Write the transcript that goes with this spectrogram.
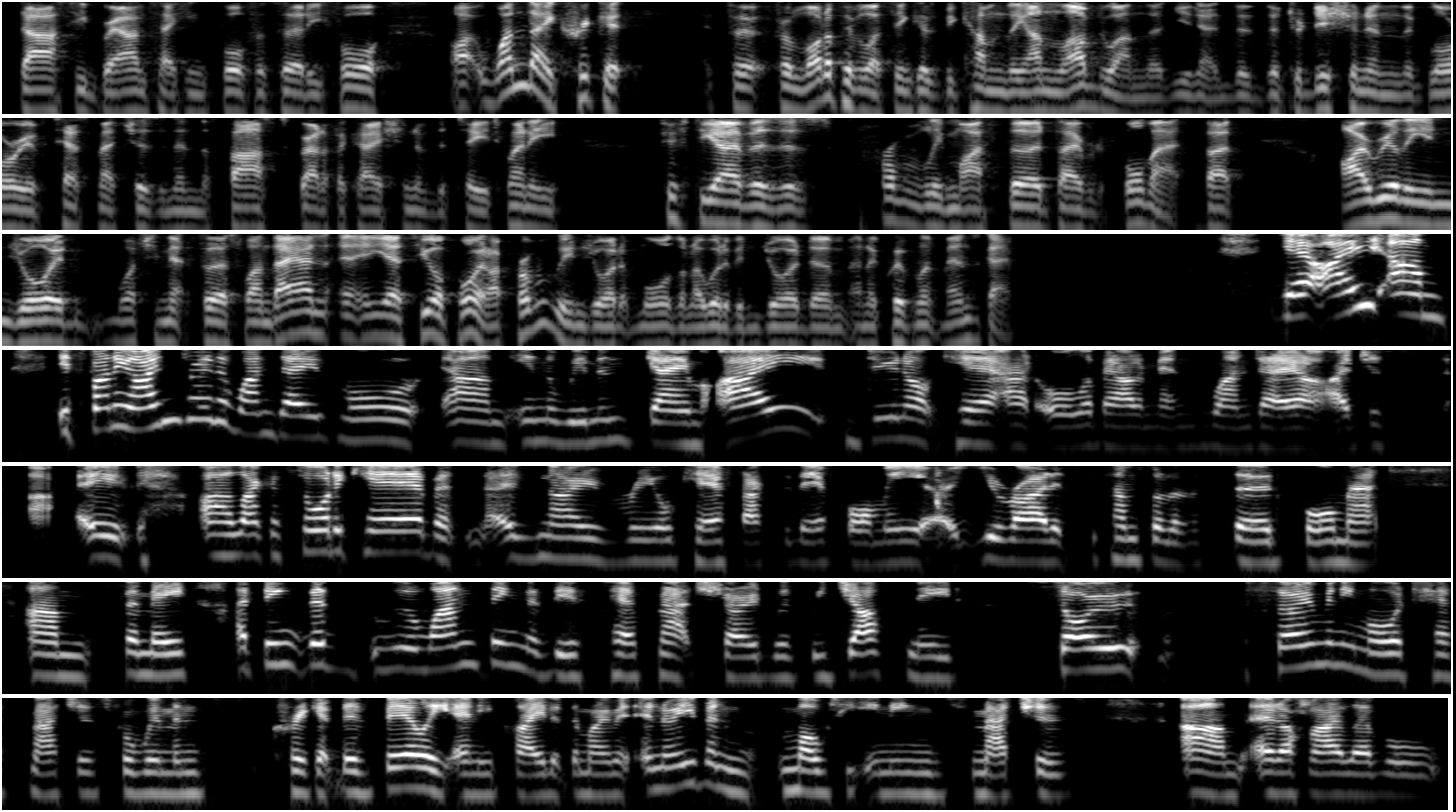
Darcie Brown taking four for 34. Uh, one day cricket, for, for a lot of people, I think, has become the unloved one that, you know, the, the tradition and the glory of test matches and then the fast gratification of the T20. 50 overs is probably my third favorite format, but I really enjoyed watching that first one day. And uh, yeah, to your point, I probably enjoyed it more than I would have enjoyed um, an equivalent men's game. Yeah, I um it's funny, I enjoy the one days more um in the women's game. I do not care at all about a men's one day. I just I, I like a sort of care, but there's no real care factor there for me. You're right, it's become sort of the third format um for me. I think that the one thing that this test match showed was we just need so so many more test matches for women's cricket. There's barely any played at the moment, and even multi innings matches um, at a high level,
